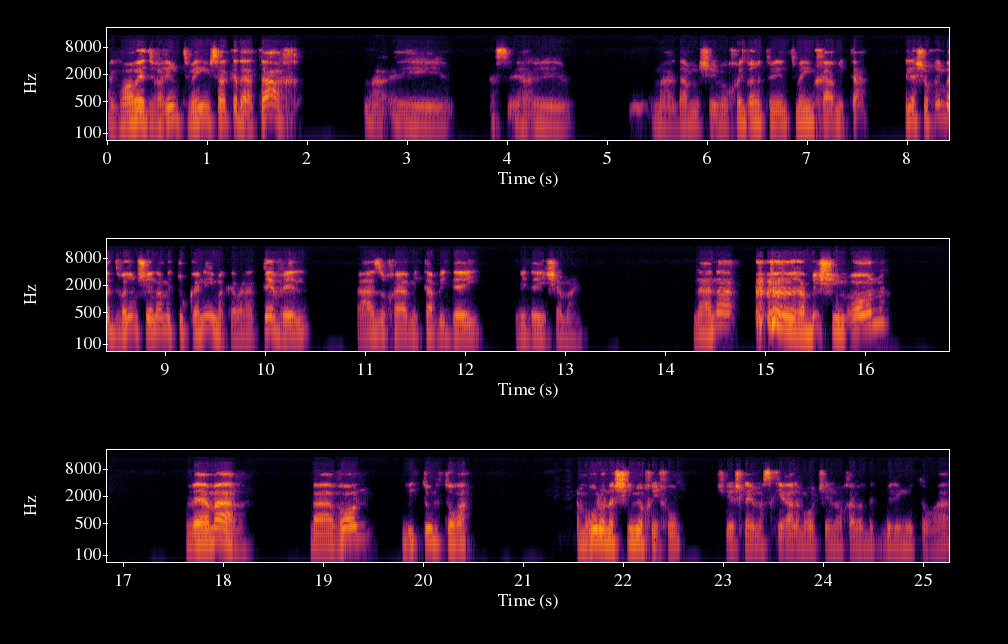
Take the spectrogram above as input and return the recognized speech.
הגמרא אומרת, דברים טמאים סלקא דעתך? מה, אדם שאוכל דברים טמאים חייב מיתה? אלא שאוכלים בדברים שאינם מתוקנים, הכוונה תבל, ואז הוא חייב מיתה בידי, בידי שמיים. נענה רבי שמעון ואמר, בעוון ביטול תורה. אמרו לו, נשים יוכיחו שיש להם מזכירה למרות שהן לא חייבות בלימוד תורה.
